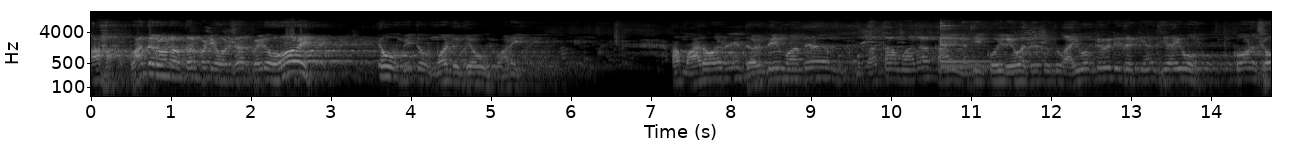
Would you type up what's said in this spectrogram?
આહા વાંદરોનો તરપટીઓ વરસાદ પડ્યો હોય એવું મીઠું મઢ જેવું પાણી. આ મારવાડની ધરતી માટે કાકા મારા કાંઈ નથી કોઈ રહેવા દેતું તું. આવ્યો કેવી રીતે? ક્યાંથી આવ્યો? કોણ છો?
